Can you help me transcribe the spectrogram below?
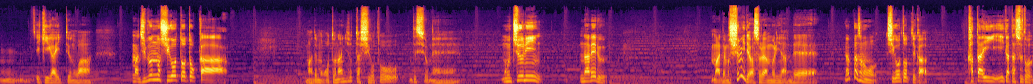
うん、生きがいっていうのは、まあ、自分の仕事とかまあでも大人にとっては仕事ですよね。夢中になれるまあでも趣味ではそれは無理なんでやっぱその仕事っていうか硬い言い方すると、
